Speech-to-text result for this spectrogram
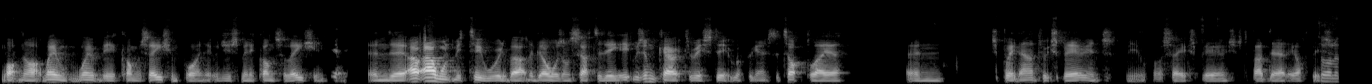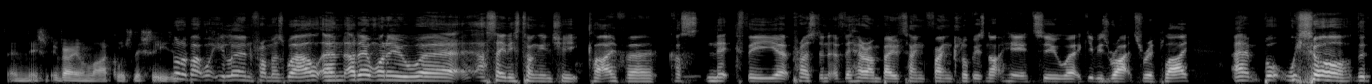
whatnot won't won't be a conversation point. It would just be a consolation. Yeah. And uh, I, I wouldn't be too worried about the goals on Saturday. It was uncharacteristic. We're up against the top player, and just put it down to experience. You know, I say experience, just a bad day at the office and it's very unlike us this season. It's all about what you learn from as well. And I don't want to, uh, I say this tongue in cheek, Clive, because uh, Nick, the uh, president of the Hiram Boateng fan club, is not here to uh, give his right to reply. Um, but we saw the,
